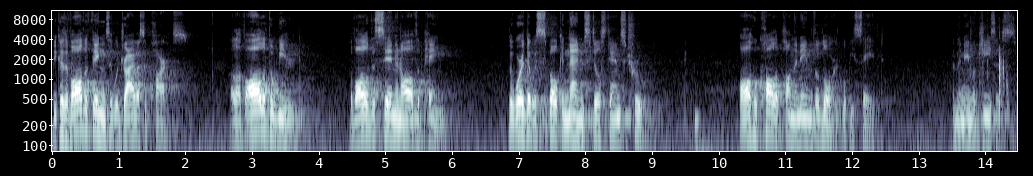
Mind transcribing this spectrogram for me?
because of all the things that would drive us apart, of all of the weird, of all of the sin and all of the pain. The word that was spoken then still stands true. All who call upon the name of the Lord will be saved. In the name of Jesus,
